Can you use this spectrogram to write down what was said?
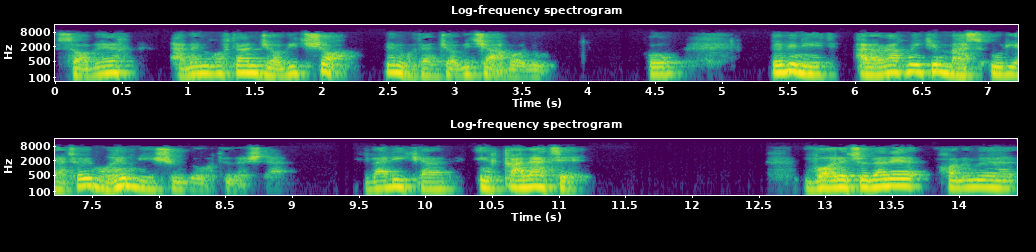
سابق همه می‌گفتن جاوید شاه نمی‌گفتن جاوید شهبانو خب ببینید علیرغم اینکه مسئولیت های مهمی ایشون به عهده داشتن ولی که این غلطه. وارد شدن خانم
